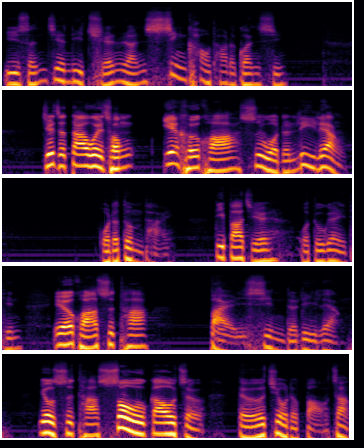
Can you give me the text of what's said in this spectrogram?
与神建立全然信靠他的关系。接着，大卫从耶和华是我的力量，我的盾牌。第八节我读给你听：耶和华是他百姓的力量，又是他受膏者。得救的保障，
